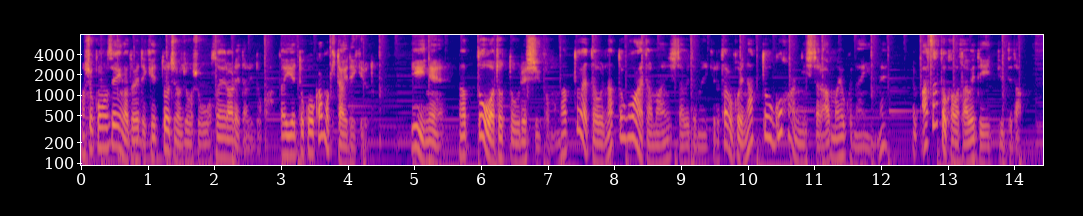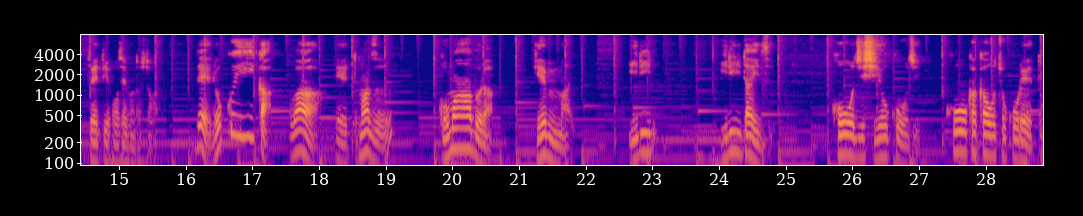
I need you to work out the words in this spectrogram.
まあ、食物繊維が取れて血糖値の上昇を抑えられたりとか、ダイエット効果も期待できると。いいね。納豆はちょっと嬉しいかも。納豆やったら俺、納豆ご飯やったら毎日食べてもいいけど、多分これ納豆ご飯にしたらあんま良くないよね。朝とかは食べていいって言ってた。24-7の人が。で、6位以下は、えっ、ー、と、まず、ごま油、玄米、入り、入り大豆、麹、塩麹、高カカオチョコレート、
